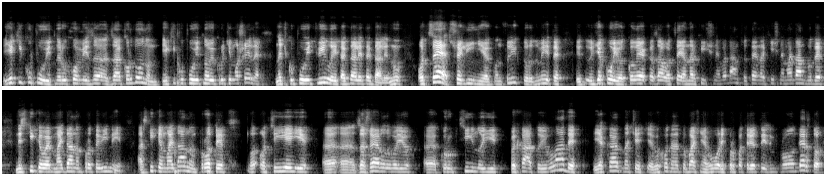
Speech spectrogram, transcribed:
які купують нерухомість за, за кордоном, які купують нові круті машини, купують вілли і так далі. і так далі. Ну, оце ще лінія конфлікту, розумієте, від, якої, от коли я казав, оцей анархічний майдан, то цей анархічний майдан буде не скільки майданом проти війни, а скільки майданом проти оцієї е, е, зажерливої е, корупційної пихатої влади, яка, значить, виходить на телебачення, говорить про патріотизм, про волонтерство,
